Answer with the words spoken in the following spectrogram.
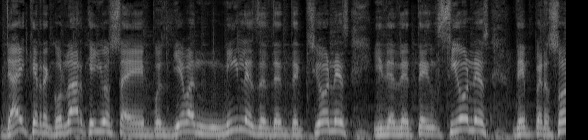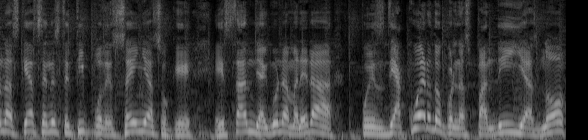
Ya hay que recordar que ellos eh, pues llevan miles de detecciones y de detenciones de personas que hacen este tipo de señas o que están de alguna manera pues de acuerdo con las pandillas, ¿no?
